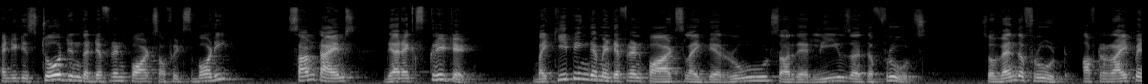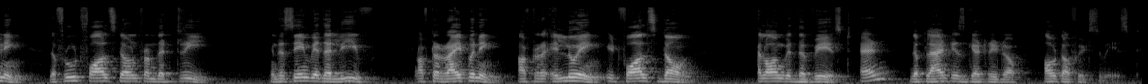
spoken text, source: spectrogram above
and it is stored in the different parts of its body. Sometimes they are excreted by keeping them in different parts like their roots or their leaves or the fruits. So when the fruit after ripening the fruit falls down from the tree in the same way the leaf after ripening after yellowing it falls down along with the waste and the plant is get rid of out of its waste.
